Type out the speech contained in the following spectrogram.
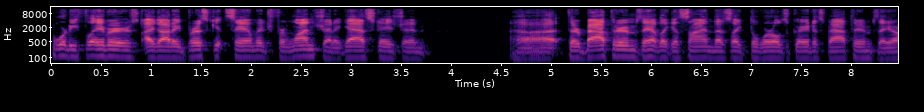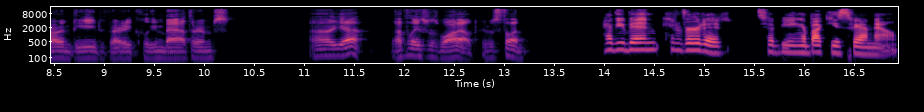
40 flavors. I got a brisket sandwich for lunch at a gas station. Uh, their bathrooms, they have like a sign that's like the world's greatest bathrooms. They are indeed very clean bathrooms. Uh, yeah, that place was wild. It was fun. Have you been converted to being a Buc-ee's fan now?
